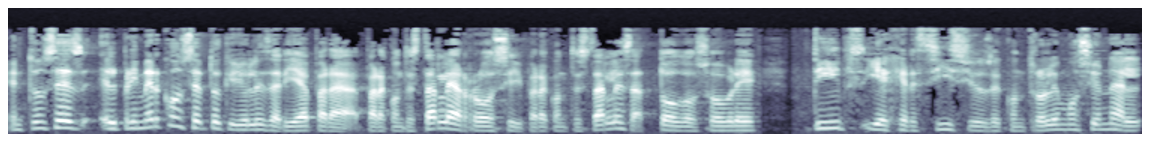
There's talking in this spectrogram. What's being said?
Entonces, el primer concepto que yo les daría para, para contestarle a Rosy, para contestarles a todos sobre tips y ejercicios de control emocional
